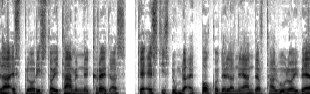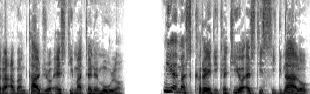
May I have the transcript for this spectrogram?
La esploristoi tamen ne credas che estis dum la epoco de la neandertaluloi vera avantaggio esti matenemulo. Ni emas credi che tio estis signalo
